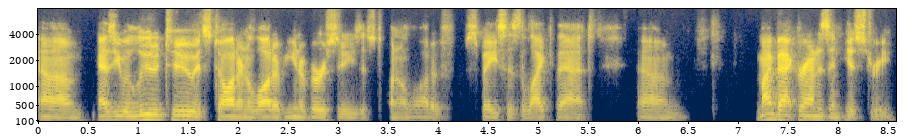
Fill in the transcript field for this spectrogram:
Um, as you alluded to, it's taught in a lot of universities, it's taught in a lot of spaces like that. Um, my background is in history.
